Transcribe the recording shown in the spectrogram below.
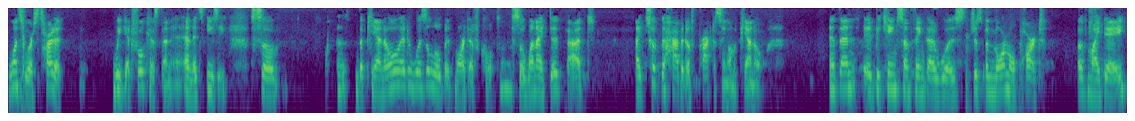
once we're started, we get focused and, and it's easy. So uh, the piano, it was a little bit more difficult. So when I did that, I took the habit of practicing on the piano. And then it became something that was just a normal part of my day.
